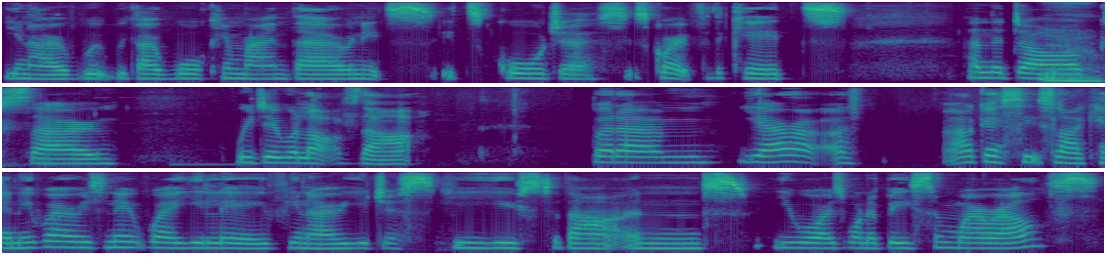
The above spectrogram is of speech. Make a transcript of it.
you know we, we go walking around there, and it's it's gorgeous. It's great for the kids and the dog. So we do a lot of that. But um, yeah, I, I guess it's like anywhere, isn't it? Where you live, you know, you just you're used to that, and you always want to be somewhere else.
